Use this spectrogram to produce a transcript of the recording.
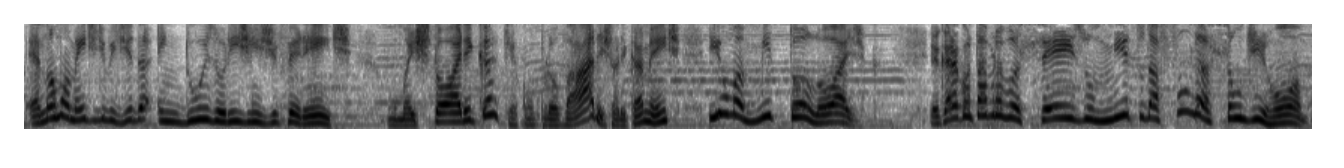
é normalmente dividida em duas origens diferentes. Uma histórica, que é comprovada historicamente, e uma mitológica. Eu quero contar para vocês o mito da fundação de Roma.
